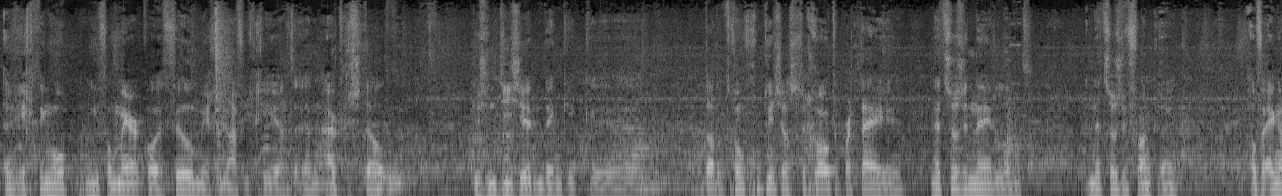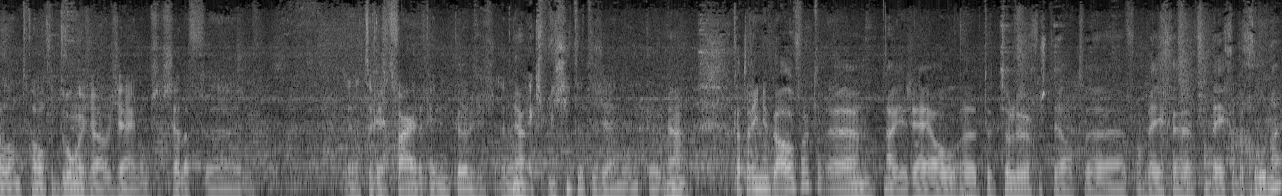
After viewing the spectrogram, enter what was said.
een richting op. In ieder geval Merkel heeft veel meer genavigeerd en uitgesteld. Dus in die zin denk ik uh, dat het gewoon goed is als de grote partijen... net zoals in Nederland, net zoals in Frankrijk of Engeland... gewoon gedwongen zouden zijn om zichzelf uh, te rechtvaardigen in hun keuzes. En om ja. explicieter te zijn in hun keuzes. Ja. Catharine Govert, nou, je zei al te teleurgesteld vanwege, vanwege de Groenen.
